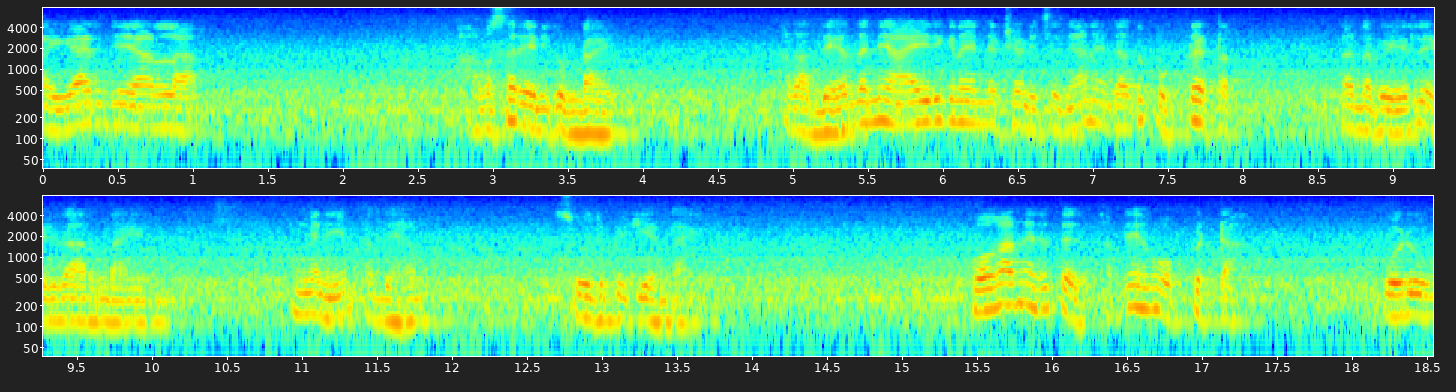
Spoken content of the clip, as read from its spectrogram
കൈകാര്യം ചെയ്യാനുള്ള അവസരം എനിക്കുണ്ടായി. അത് അദ്ദേഹം തന്നെ ആയിരിക്കണം എന്നെ ക്ഷണിച്ചത്. ഞാൻ എന്റെ അത് കുട്ടേട്ടൻ എന്ന പേരിൽ എഴുതാറുണ്ടായിരുന്നു. അങ്ങനെയും അദ്ദേഹം സൂചിപ്പിക്കുകയുണ്ടായി. പോകാൻ നേരത്ത് അദ്ദേഹം ഒപ്പിട്ട ഒരു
